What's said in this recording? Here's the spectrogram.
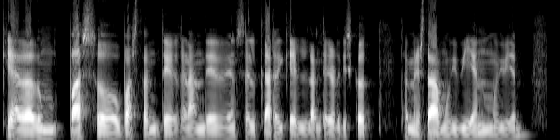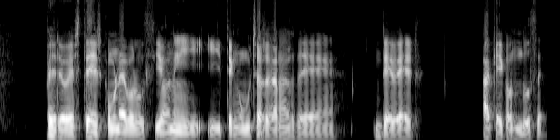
que ha dado un paso bastante grande de Denzel Curry, que el anterior disco también estaba muy bien, muy bien. Pero este es como una evolución y, y tengo muchas ganas de, de ver a qué conduce.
